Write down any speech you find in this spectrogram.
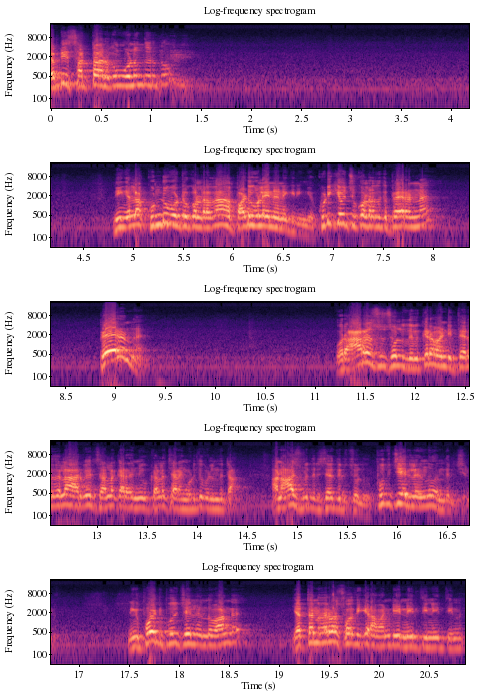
எப்படி சட்டம் இருக்கும் ஒழுங்கு இருக்கும்? நீங்க எல்லாம் குண்டு போட்டு கொள்றதா படுகொலைன்னு நினைக்கிறீங்க. குடிக்க வச்சு கொள்றதுக்கு பேர் என்ன? பேர் என்ன? ஒரு அரசு சொல்லுது விக்கிரவாண்டி தேர்தலில் ஆறு பேர் சல்லக்காரஞ்சு கலாச்சாரம் கொடுத்து விழுந்துட்டான். ஆனால் ஆஸ்பத்திரி சேர்த்துட்டு சொல்லுது. புதுச்சேரியிலேருந்து வந்துருச்சுன்னு. நீங்கள் போயிட்டு புதுச்சேரியிலேருந்து வாங்க. எத்தனை தடவை சோதிக்கிறான் வண்டியை நிறுத்தி நிறுத்தின்னு.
